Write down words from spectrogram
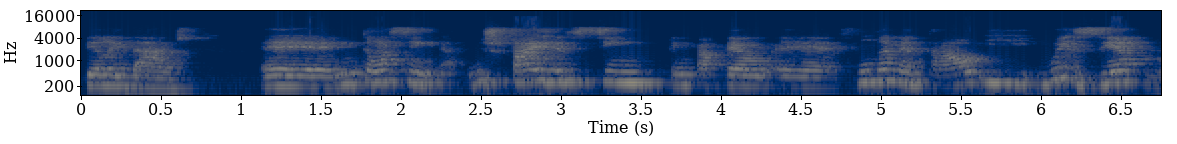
Pela idade. É, então, assim, os pais, eles sim têm papel é, fundamental e o exemplo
